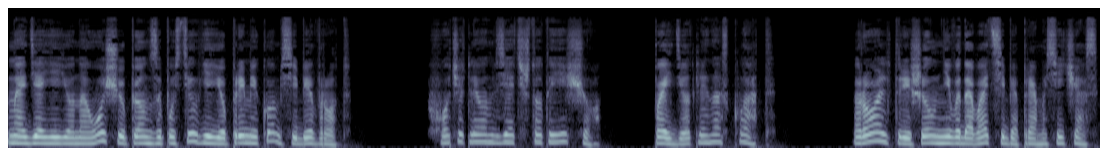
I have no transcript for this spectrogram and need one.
Найдя ее на ощупь, он запустил ее прямиком себе в рот. Хочет ли он взять что-то еще? Пойдет ли на склад. Роальд решил не выдавать себя прямо сейчас.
